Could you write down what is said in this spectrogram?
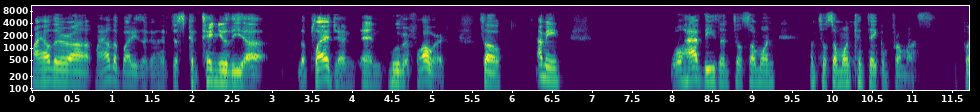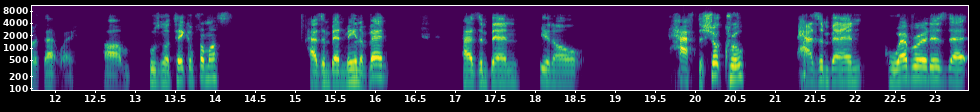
my other, uh, my other buddies are gonna just continue the, uh, the pledge and and move it forward. So, I mean, we'll have these until someone until someone can take them from us. Put it that way. Um, who's going to take them from us? Hasn't been main event. Hasn't been you know half the shook crew. Hasn't been whoever it is that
